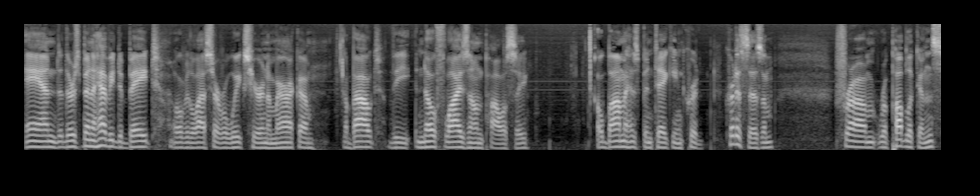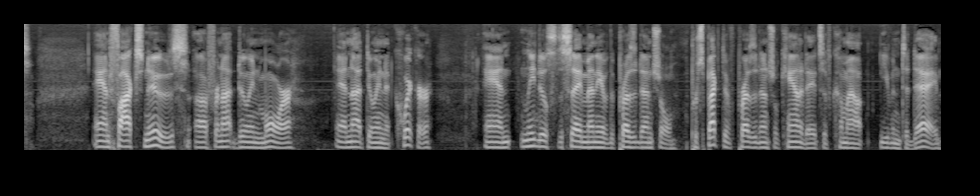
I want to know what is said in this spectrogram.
And there's been a heavy debate over the last several weeks here in America about the no fly zone policy. Obama has been taking crit- criticism from Republicans and Fox News uh, for not doing more and not doing it quicker. And needless to say, many of the presidential, prospective presidential candidates have come out even today.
